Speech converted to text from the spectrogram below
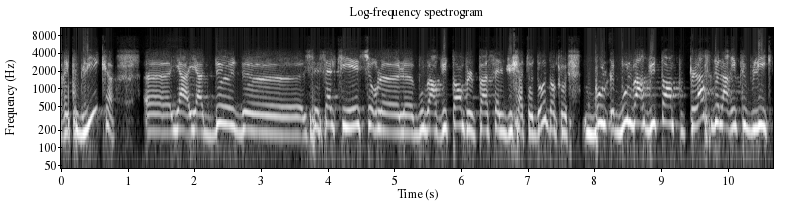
République. Euh, Il y, a, deux, de, c'est celle qui est sur le, le boulevard du Temple, pas celle du Château d'Eau. Donc, boule- boulevard du Temple, place de la République,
